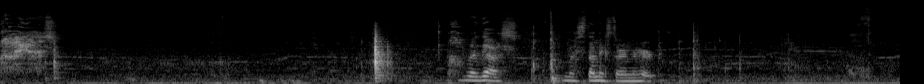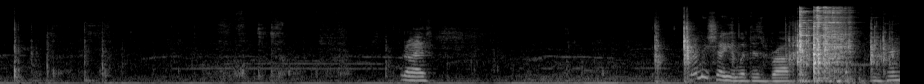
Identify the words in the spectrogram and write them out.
Oh my gosh. Oh my gosh. My stomach's starting to hurt. Guys, let me show you what this broth is. Okay.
